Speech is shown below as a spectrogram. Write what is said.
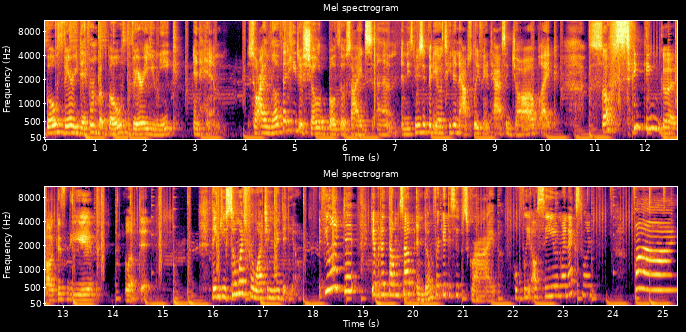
Both very different, but both very unique in him. So I love that he just showed both those sides um, in these music videos. He did an absolutely fantastic job. Like, so stinking good, Agust D. Loved it. Thank you so much for watching my video. If you liked it, give it a thumbs up and don't forget to subscribe. Hopefully I'll see you in my next one. Bye!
